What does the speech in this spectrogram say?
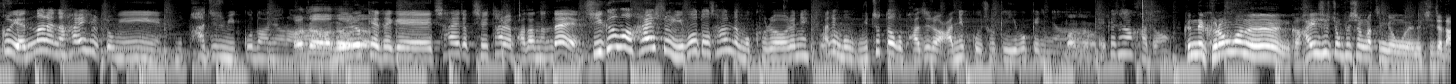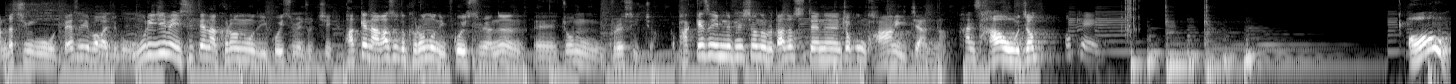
그리고 옛날에는 하의 실종이 뭐 바지 좀 입고 다녀라 맞아, 맞아, 뭐 이렇게 맞아. 되게 사회적 질타를 받았는데 지금은 하의 실종 입어도 사람들 뭐 그러려니 아니 뭐 미쳤다고 바지를 안 입고 저렇게 입었겠냐 맞아. 이렇게 생각하죠 근데 그런 거는 그 하의 실종 패션 같은 경우에는 진짜 남자친구 옷 뺏어 입어가지고 우리 집에 있을 때나 그런 옷 입고 있으면 좋지. 밖에 나가서도 그런 옷 입고 있으면은 예, 좀 그럴 수 있죠. 그러니까 밖에서 입는 패션으로 따졌을 때는 조금 과함이 있지 않나. 한 4, 5점? 오케이 어우!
